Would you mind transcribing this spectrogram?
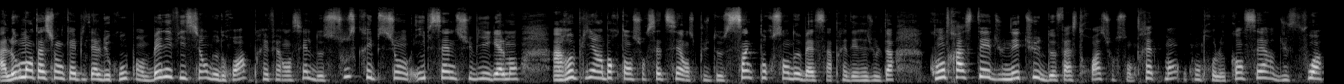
à l'augmentation de capital du groupe en bénéficiant de droits préférentiels de souscription. Ipsen subit également un repli important sur cette séance, plus de 5% de baisse après des résultats contrasté d'une étude de phase 3 sur son traitement contre le cancer du foie.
